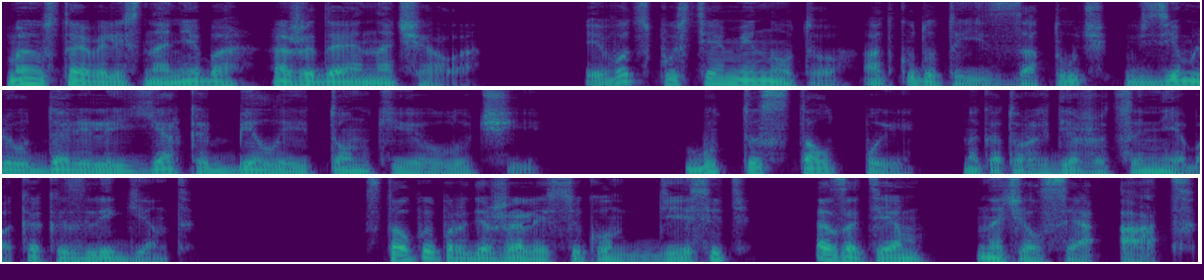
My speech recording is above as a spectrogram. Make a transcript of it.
Мы уставились на небо, ожидая начала. И вот спустя минуту откуда-то из-за туч в землю ударили ярко-белые тонкие лучи. Будто столпы, на которых держится небо, как из легенд. Столпы продержались секунд десять, а затем начался ад.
